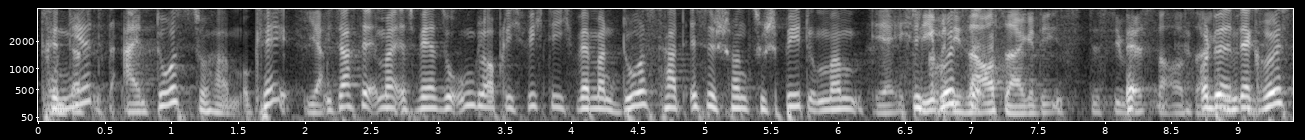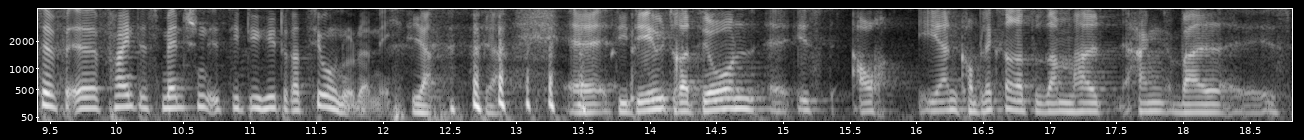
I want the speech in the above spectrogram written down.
Trainiert, das ist ein- Durst zu haben. Okay. Ja. Ich dachte immer, es wäre so unglaublich wichtig, wenn man Durst hat, ist es schon zu spät und man. Ja, ich die liebe größte, diese Aussage, die ist, das ist die beste Aussage. Und der, der größte äh, Feind des Menschen ist die Dehydration, oder nicht? Ja, ja. äh, die Dehydration äh, ist auch eher ein komplexerer Zusammenhang, weil es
